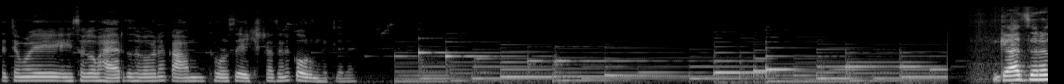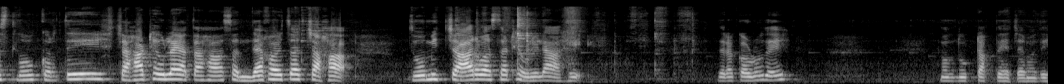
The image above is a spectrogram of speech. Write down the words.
त्याच्यामुळे हे सगळं बाहेरचं सगळं ना काम थोडंसं एक्स्ट्राचं ना करून घेतलेलं आहे. गॅस जरा स्लो करते. चहा ठेवला आहे आता हा. संध्याकाळचा चहा जो मी चार वाजता ठेवलेला आहे. जरा कडू दे. मग दूध टाकते ह्याच्यामध्ये.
